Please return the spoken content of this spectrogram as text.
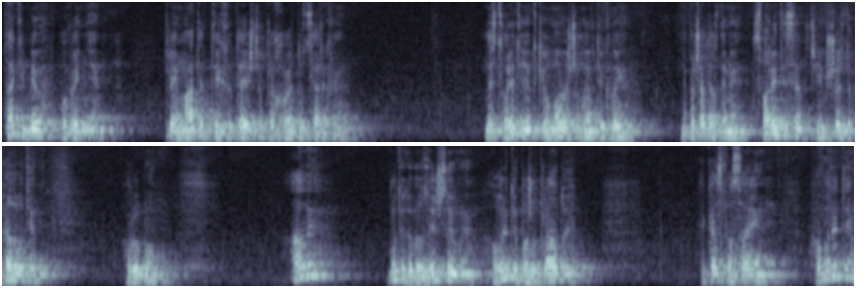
так і ми повинні приймати тих людей, що приходять до церкви. Не створити їм такі умови, щоб вони втекли, не почати з ними сваритися чи їм щось доказувати грубо. Але бути доброзичливими, говорити Божу правду, яка спасає, говорити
